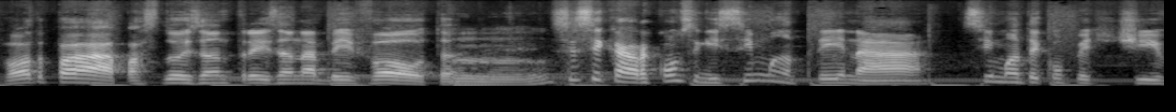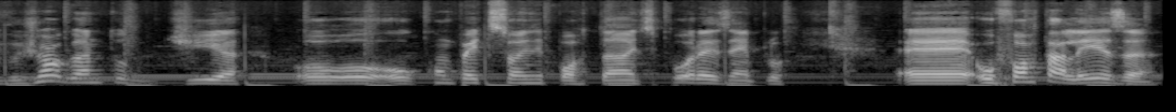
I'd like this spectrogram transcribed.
volta para passa dois anos, três anos na B e volta. Uhum. Se esse cara conseguir se manter na A, se manter competitivo, jogando todo dia, ou, ou, ou competições importantes, por exemplo, é, o Fortaleza,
